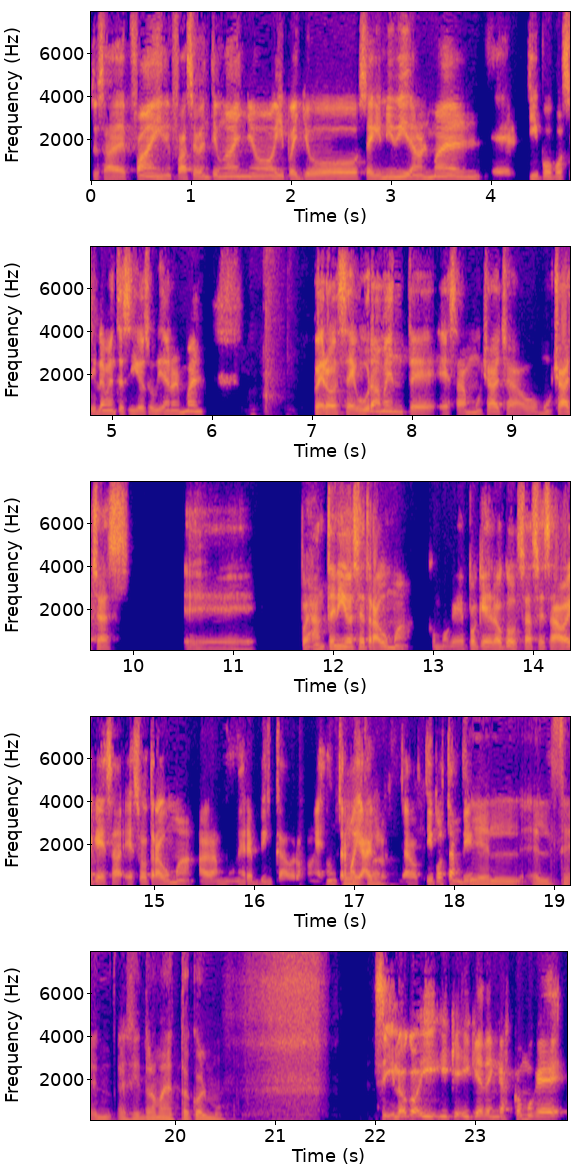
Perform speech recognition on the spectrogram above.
tú sabes, fine, fue hace 21 años y pues yo seguí mi vida normal, el tipo posiblemente siguió su vida normal, pero seguramente esas muchachas o muchachas eh, pues han tenido ese trauma, como que, porque loco, o sea, se sabe que esa, eso trauma a las mujeres bien cabrón. Es un Sí, claro. los, a los tipos también. Sí, el, el, síndrome de Estocolmo. Sí, loco, y, y que, y que tengas como que,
